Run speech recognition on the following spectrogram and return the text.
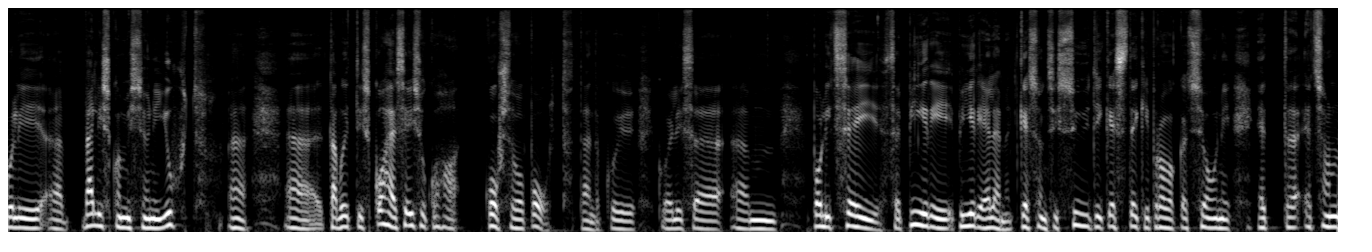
oli äh, väliskomisjoni juht äh,, äh, ta võttis kohe seisukoha, Kosovo poolt, tähendab, kui, kui oli see ähm, politsei, see piiri, piirielement, kes on siis süüdi, kes tegi provokatsiooni, et, et see on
